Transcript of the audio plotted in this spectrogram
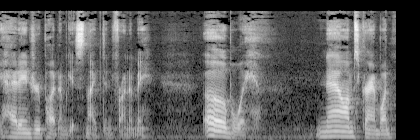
had Andrew Putnam get sniped in front of me. Oh boy. Now I'm scrambling.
